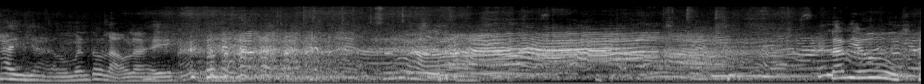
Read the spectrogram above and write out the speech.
哎呀，我们都老了嘿。师傅好。 Love you. Love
